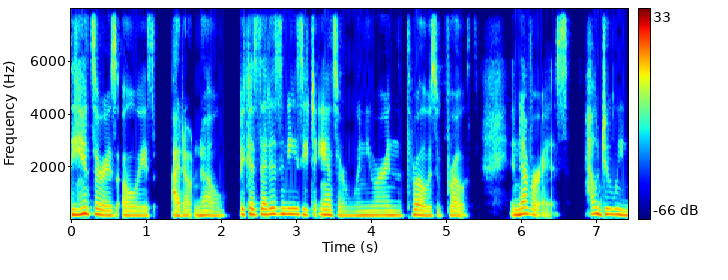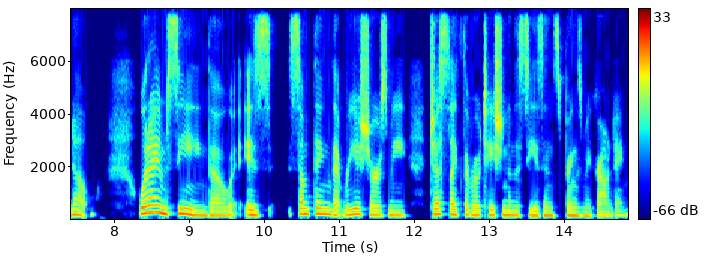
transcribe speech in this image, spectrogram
The answer is always, I don't know, because that isn't easy to answer when you are in the throes of growth. It never is. How do we know? What I am seeing, though, is something that reassures me, just like the rotation of the seasons brings me grounding.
